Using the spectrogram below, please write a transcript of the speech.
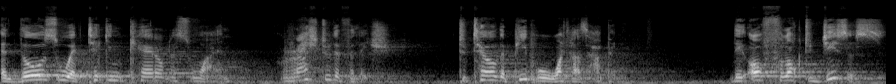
And those who were taking care of the swine rushed to the village to tell the people what has happened. They all flocked to Jesus.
